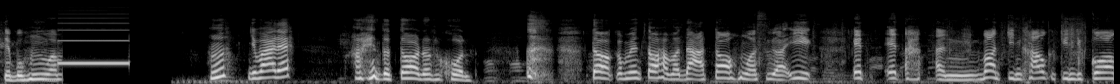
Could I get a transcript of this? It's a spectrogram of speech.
แต่บ่ฮู้ว่าฮะอย่าว่าเด้เฮาเห็นตัวต่อเนาะทุกคนต่อก็แม่นต่อธรรมดาต่อหัวเสืออีก เอ็ดเอ็ดอันบ่อนกินข้าวก็กินอยู่กอง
